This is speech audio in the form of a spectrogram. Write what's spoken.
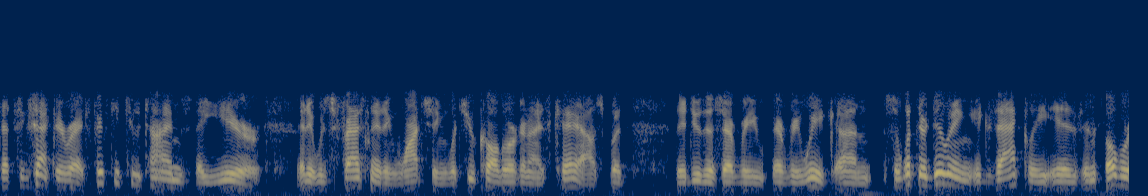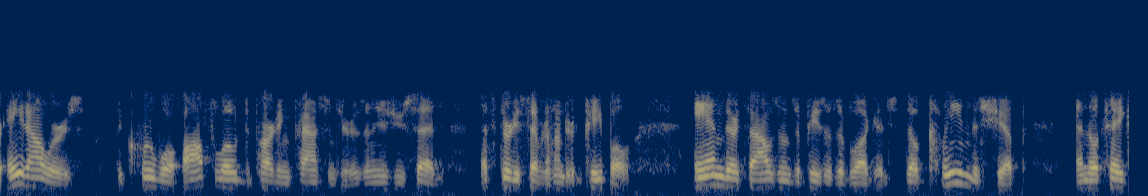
That's exactly right. 52 times a year. And it was fascinating watching what you called organized chaos, but they do this every every week. And so what they're doing exactly is in over 8 hours the crew will offload departing passengers and as you said, that's 3700 people and their thousands of pieces of luggage. They'll clean the ship and they'll take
